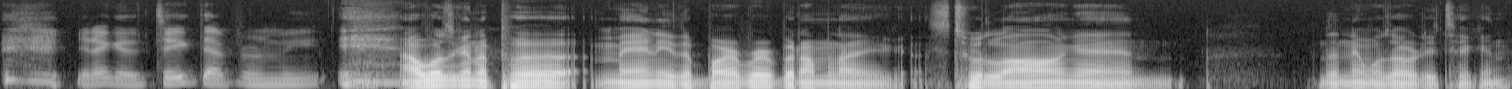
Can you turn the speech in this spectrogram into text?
you're not gonna take that from me. I was gonna put Manny the barber, but I'm like, it's too long, and the name was already taken.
